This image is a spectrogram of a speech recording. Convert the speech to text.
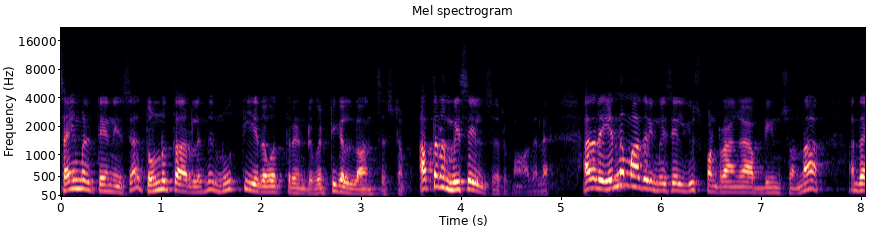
சைமல்டேனியஸாக தொண்ணூத்தாறுலேருந்து நூற்றி இருபத்தி ரெண்டு வெர்டிகல் லான்ச் சிஸ்டம் அத்தனை மிசைல்ஸ் இருக்கும் அதில். அதில் என்ன மாதிரி மிசைல் யூஸ் பண்ணுறாங்க அப்படின்னு சொன்னால் அந்த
